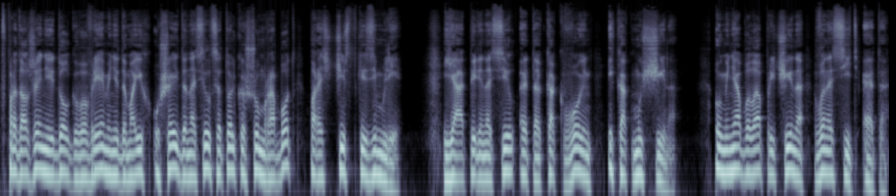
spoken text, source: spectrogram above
в продолжении долгого времени до моих ушей доносился только шум работ по расчистке земли. Я переносил это как воин и как мужчина. У меня была причина выносить это.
